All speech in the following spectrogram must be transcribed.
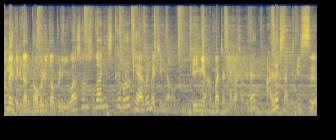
꿈에 그리던 WWE와 선수가 아닌 스텝으로 계약을 맺으며 링 위에 한 발짝 다가서게 된 알렉사 브리스.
